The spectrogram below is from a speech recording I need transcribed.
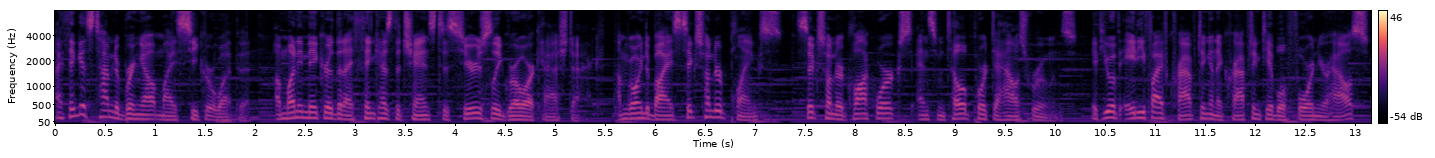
I think it's time to bring out my secret weapon, a moneymaker that I think has the chance to seriously grow our cash stack. I'm going to buy 600 planks, 600 clockworks, and some teleport to house runes. If you have 85 crafting and a crafting table 4 in your house,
